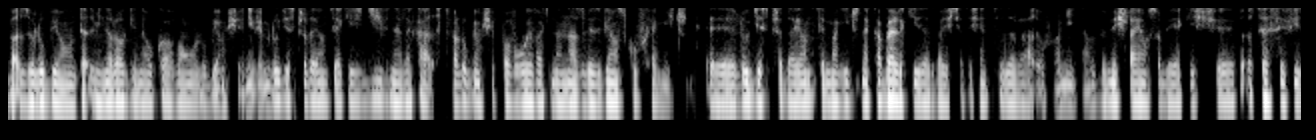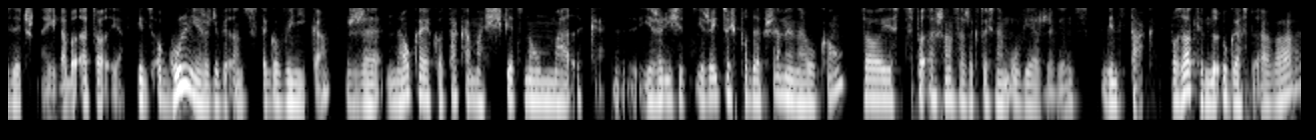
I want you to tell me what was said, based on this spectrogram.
bardzo lubią terminologię naukową, lubią się, nie wiem, ludzie sprzedający jakieś dziwne lekarstwa, lubią się powoływać na nazwy związków chemicznych. Yy, ludzie sprzedający magiczne kabelki za 20 tysięcy dolarów, oni tam wymyślają sobie jakieś y, procesy fizyczne i laboratoria. Więc ogólnie rzecz biorąc z tego wynika, że nauka jako taka ma świetną markę. Jeżeli, się, jeżeli coś podeprzemy nauką, to jest spora szansa, że ktoś nam uwierzy, więc, więc tak. Poza tym druga sprawa,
